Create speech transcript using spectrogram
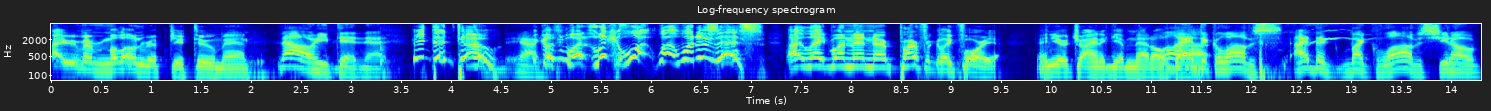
I remember Malone ripped you too, man. No, he didn't. He did too. Yeah. He goes, "What? Look what? What? What is this? I laid one in there perfectly for you." And you're trying to give him that old. Well, I uh, had the gloves. I had the my gloves, you know,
